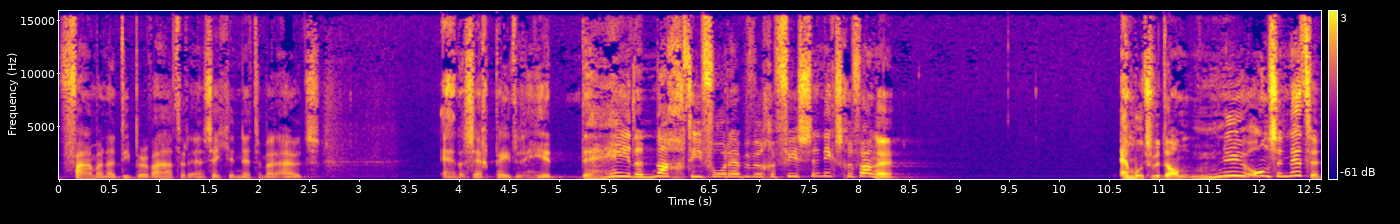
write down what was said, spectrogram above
vaar maar naar dieper water en zet je netten maar uit. En dan zegt Petrus, heer, de hele nacht hiervoor hebben we gevist en niks gevangen. En moeten we dan nu onze netten,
